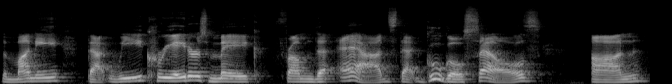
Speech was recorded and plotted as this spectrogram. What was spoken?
the money that we creators make from the ads that Google sells on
